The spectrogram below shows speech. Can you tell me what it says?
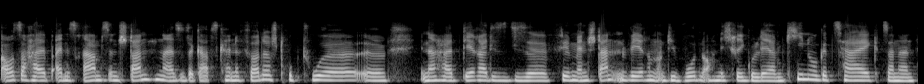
außerhalb eines Rahmens entstanden. Also da gab es keine Förderstruktur, äh, innerhalb derer diese, diese Filme entstanden wären. Und die wurden auch nicht regulär im Kino gezeigt, sondern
